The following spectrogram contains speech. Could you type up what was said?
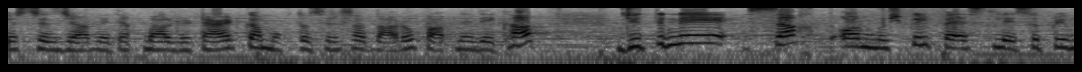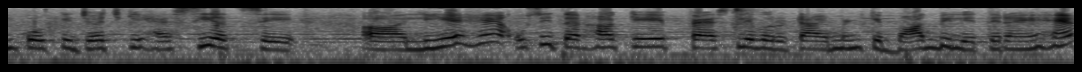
जस्टिस जावेद इकबाल रिटायर्ड, का मुख्तसर सा तारुफ आपने देखा। जितने सख्त और मुश्किल फैसले सुप्रीम कोर्ट के जज की हैसियत से लिए हैं, उसी तरह के फैसले वो रिटायरमेंट के बाद भी लेते रहे हैं।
